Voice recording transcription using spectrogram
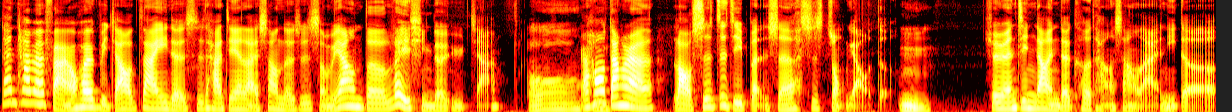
但他们反而会比较在意的是，他今天来上的是什么样的类型的瑜伽哦。然后当然，老师自己本身是重要的，嗯，学员进到你的课堂上来，你的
